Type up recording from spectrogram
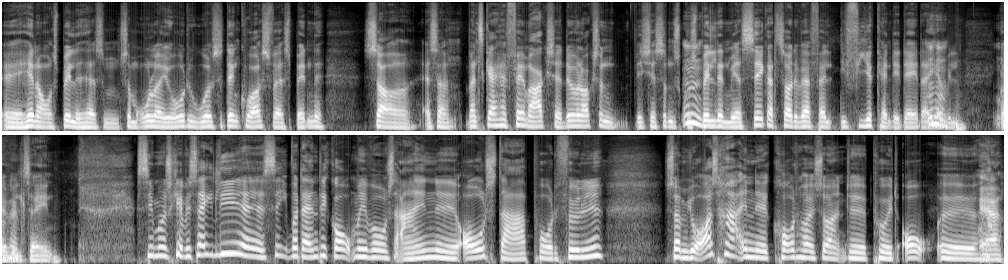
øh, hen over spillet her, som, som ruller i otte uger, så den kunne også være spændende. Så altså, man skal have fem aktier. Det var nok sådan, hvis jeg sådan skulle Mm. spille den mere sikkert, så er det i hvert fald de fire kandidater, Mm. jeg, vil, jeg Okay. vil tage ind. Simon, skal vi så ikke lige øh, se, hvordan det går med vores egen øh, All-Star-portefølje, som jo også har en øh, kort horisont øh, på et år. Øh, Ja, har,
